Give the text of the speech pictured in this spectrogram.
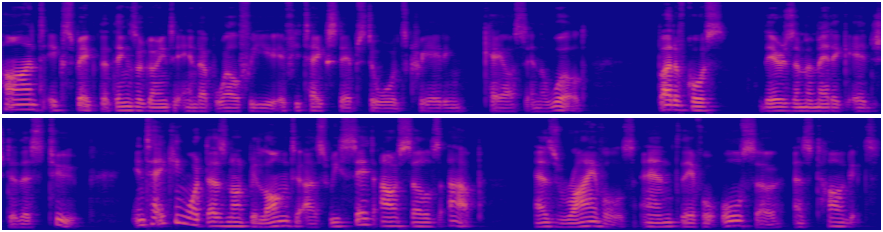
can't expect that things are going to end up well for you if you take steps towards creating chaos in the world. But of course, there is a mimetic edge to this too. In taking what does not belong to us, we set ourselves up as rivals and therefore also as targets.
